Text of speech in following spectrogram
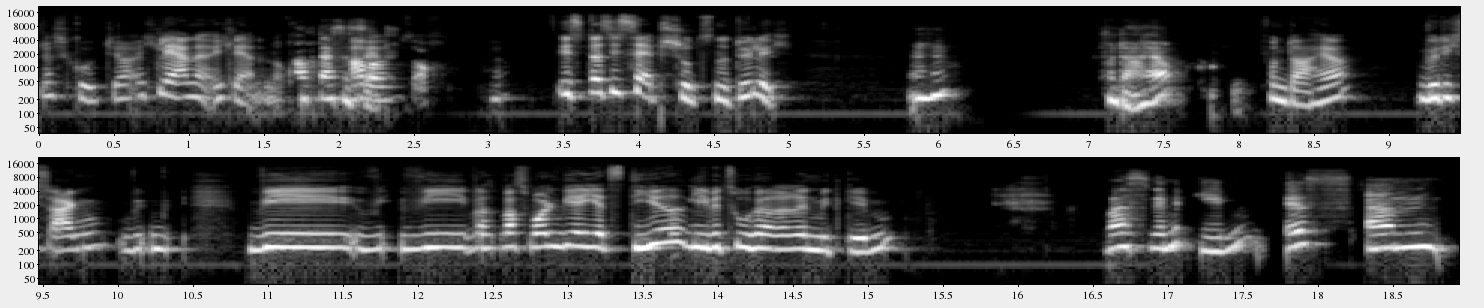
Das ist gut, ja. Ich lerne, ich lerne noch. Auch das ist aber Selbst. Ist auch, ja. ist, das ist Selbstschutz, natürlich. Mhm. Von daher? Von daher würde ich sagen. Wie, wie, wie was, was wollen wir jetzt dir, liebe Zuhörerin, mitgeben? Was wir mitgeben, ist ähm,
